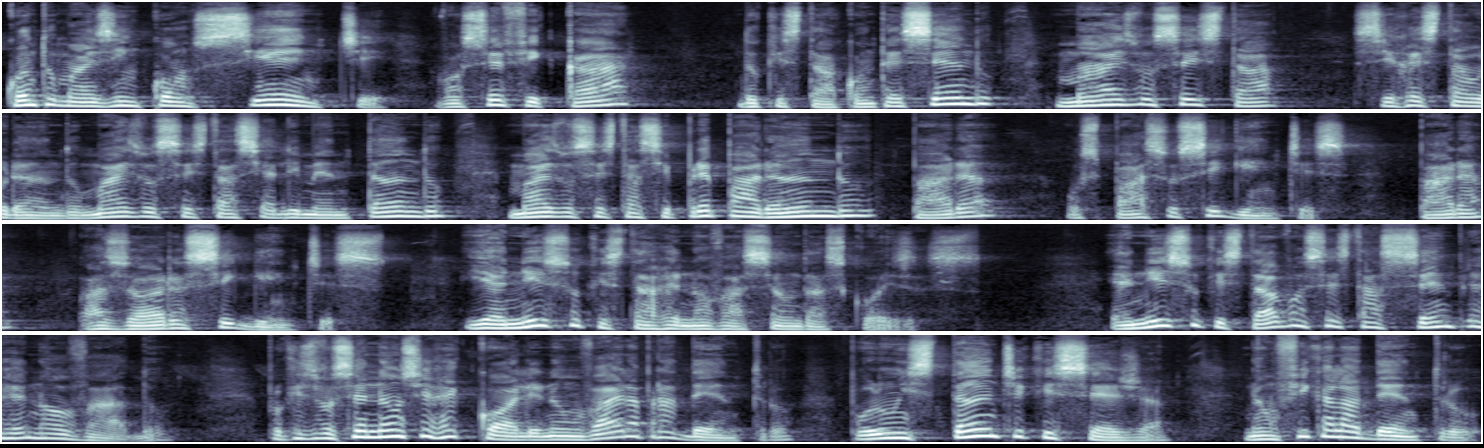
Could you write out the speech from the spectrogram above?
quanto mais inconsciente você ficar do que está acontecendo, mais você está se restaurando, mais você está se alimentando, mais você está se preparando para os passos seguintes, para as horas seguintes. E é nisso que está a renovação das coisas. É nisso que está você está sempre renovado. Porque se você não se recolhe, não vai lá para dentro, por um instante que seja, não fica lá dentro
